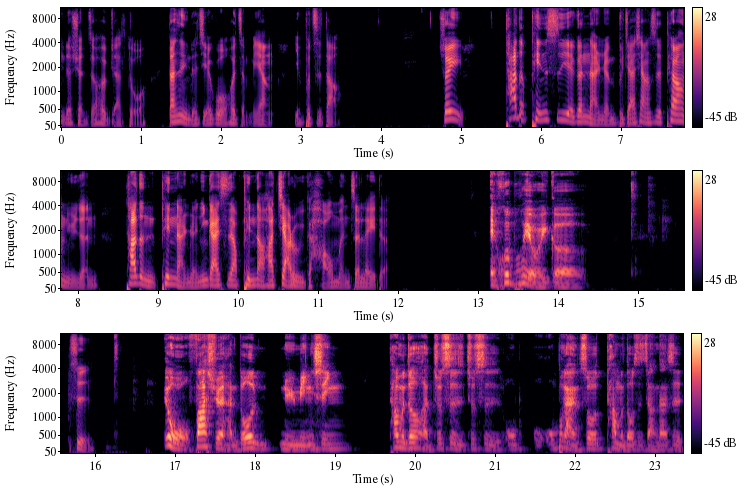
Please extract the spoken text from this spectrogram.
你的选择会比较多，但是你的结果会怎么样也不知道。所以她的拼事业跟男人比较像是漂亮女人。她的拼男人应该是要拼到她嫁入一个豪门之类的。哎，会不会有一个？是，因为我发觉很多女明星，她们都很就是就是我我我不敢说她们都是这样，但是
